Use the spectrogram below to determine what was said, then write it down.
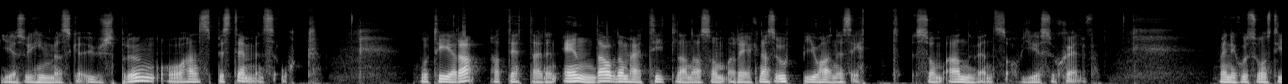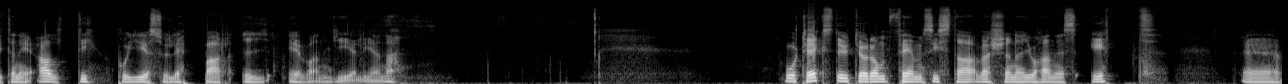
Jesu himmelska ursprung och hans bestämmelseort. Notera att detta är den enda av de här titlarna som räknas upp i Johannes 1 som används av Jesus själv. Människosonstiteln är alltid på Jesu läppar i evangelierna. Vår text utgör de fem sista verserna i Johannes 1. Eh,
